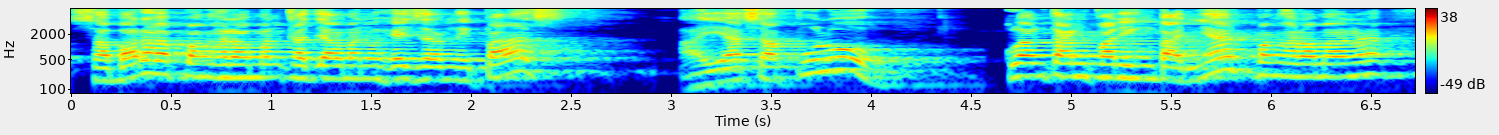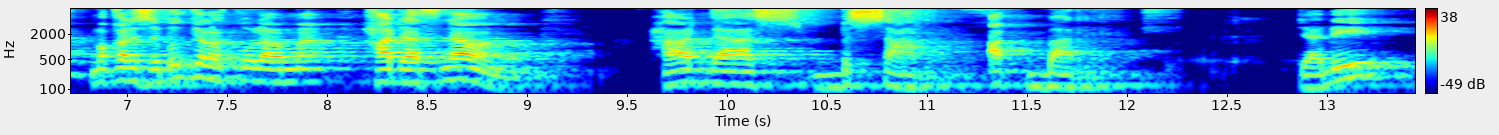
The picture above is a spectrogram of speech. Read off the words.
sabaraha pangharaman kajalman nu hezal nipas ayat 10 kulantan paling banyak pengharamana maka disebutkanlah ulama hadas naon? Hadas besar akbar. Jadi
